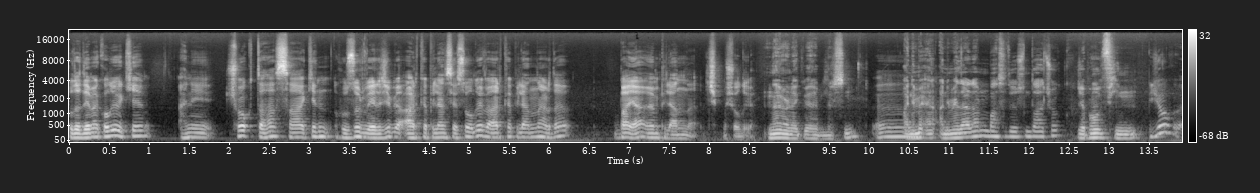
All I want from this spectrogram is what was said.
Bu da demek oluyor ki hani çok daha sakin, huzur verici bir arka plan sesi oluyor ve arka planlar da bayağı ön planda çıkmış oluyor. Ne örnek verebilirsin? Ee, Anime animelerden mi bahsediyorsun daha çok? Japon film. Yok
